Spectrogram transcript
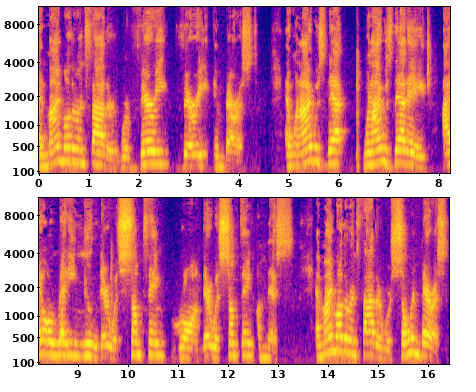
And my mother and father were very, very embarrassed. And when I was that when I was that age, I already knew there was something wrong. There was something amiss. And my mother and father were so embarrassed,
